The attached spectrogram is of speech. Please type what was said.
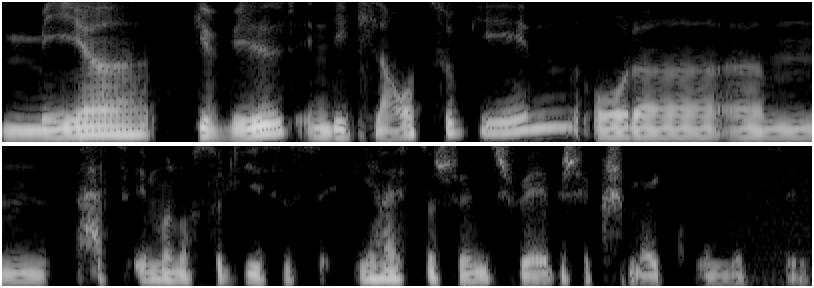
mehr gewillt, in die Cloud zu gehen? Oder ähm, hat es immer noch so dieses, wie heißt das schön, schwäbische Geschmäckle mit sich?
